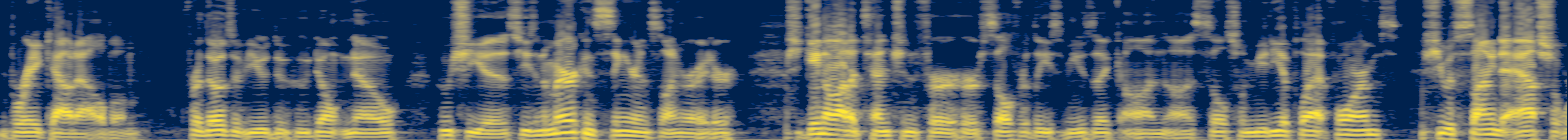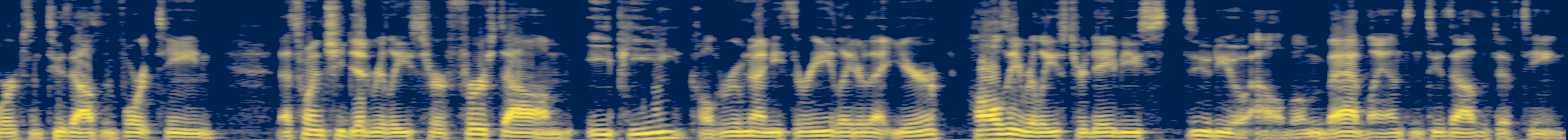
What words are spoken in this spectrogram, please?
breakout album. For those of you who don't know who she is, she's an American singer and songwriter. She gained a lot of attention for her self released music on uh, social media platforms. She was signed to Astralwerks in 2014. That's when she did release her first album, EP, called Room 93, later that year. Halsey released her debut studio album, Badlands, in 2015.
